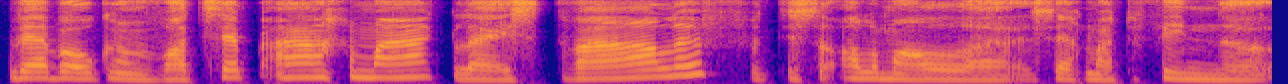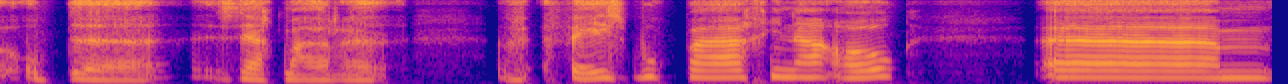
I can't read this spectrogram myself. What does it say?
We hebben ook een WhatsApp aangemaakt, lijst 12. Het is allemaal uh, zeg maar te vinden op de zeg maar, uh, Facebookpagina ook. Uh,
